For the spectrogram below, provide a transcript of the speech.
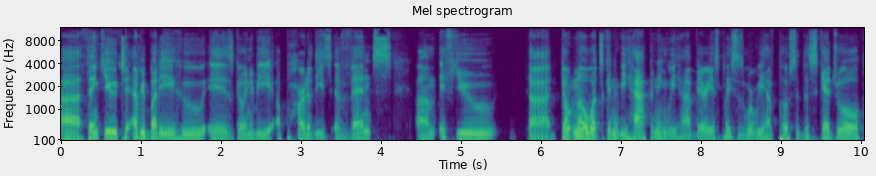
uh, thank you to everybody who is going to be a part of these events. Um, if you uh, don't know what's going to be happening, we have various places where we have posted the schedule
